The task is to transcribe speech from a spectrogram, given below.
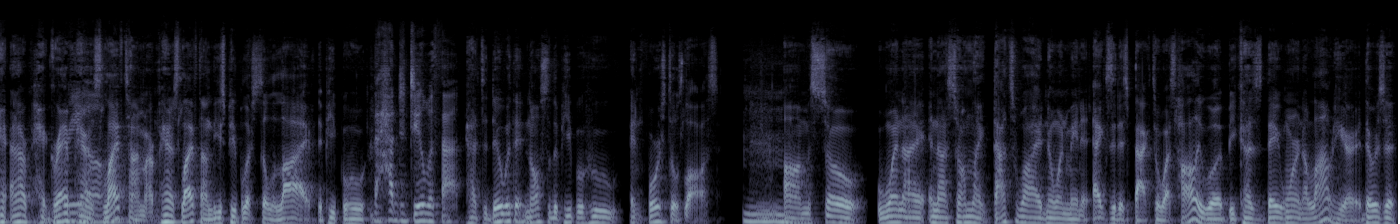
in our grandparents' Real. lifetime, our parents' lifetime. These people are still alive. The people who that had to deal with that had to deal with it, and also the people who enforced those laws. Mm. Um, so when I and I, so I'm like, that's why no one made an exodus back to West Hollywood because they weren't allowed here. There was a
